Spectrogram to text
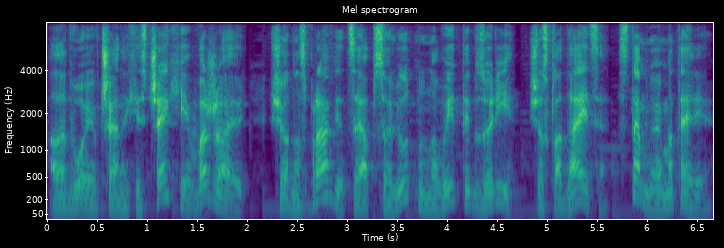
Але двоє вчених із Чехії вважають, що насправді це абсолютно новий тип зорі, що складається з темної матерії.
